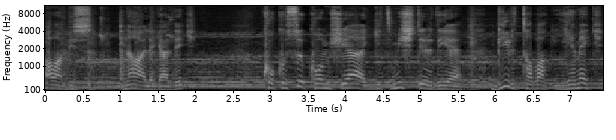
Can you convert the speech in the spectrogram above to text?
Ama biz ne hale geldik? Kokusu komşuya gitmiştir diye bir tabak yemek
